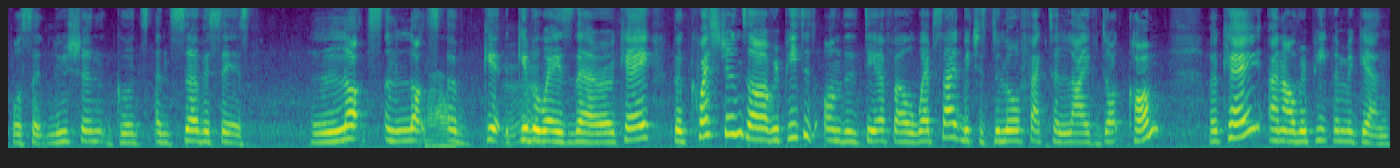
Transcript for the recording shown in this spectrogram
for St. Lucian goods and services lots and lots Wow. of gi- giveaways there, okay? The questions are repeated on the DFL website, which is dolorfactorlive.com, okay? And I'll repeat them again.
